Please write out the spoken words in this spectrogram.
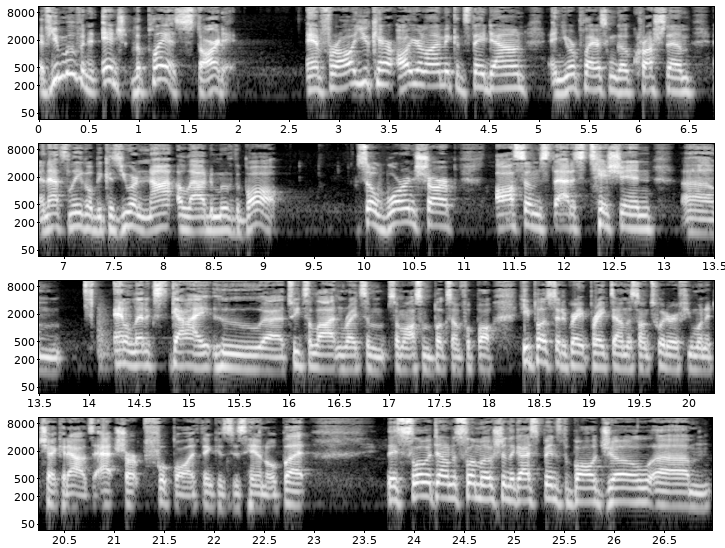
If you move in an inch, the play has started. And for all you care, all your linemen can stay down and your players can go crush them. And that's legal because you are not allowed to move the ball. So Warren Sharp, awesome statistician, um, analytics guy who uh, tweets a lot and writes some some awesome books on football. He posted a great breakdown this on Twitter if you want to check it out. It's at Sharp Football, I think is his handle. But they slow it down to slow motion. The guy spins the ball. Joe, um,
